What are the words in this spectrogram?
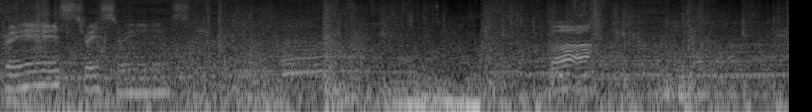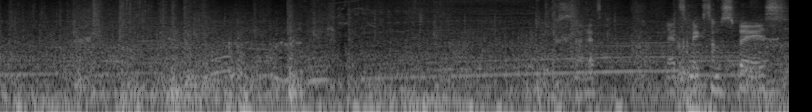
Ooh, trees, trees, trees. Ah. So let's let's make some space.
